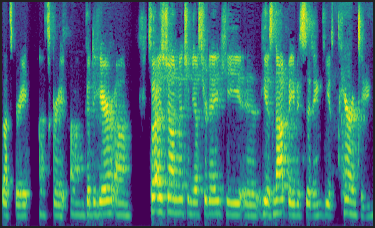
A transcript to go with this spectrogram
That's great. That's great. Um, good to hear. Um, so, as John mentioned yesterday, he is, he is not babysitting. He is parenting.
